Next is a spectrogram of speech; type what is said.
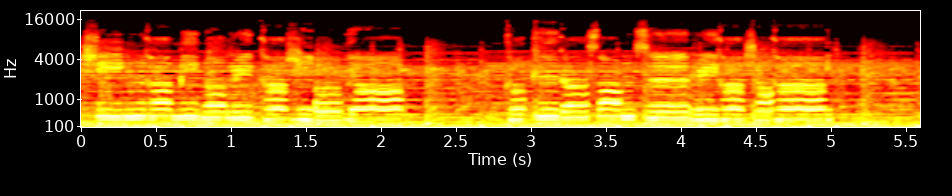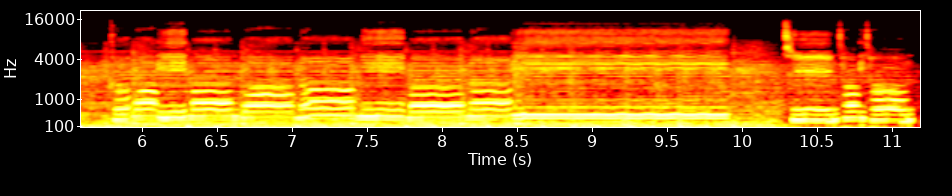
新神の理科しよ。うよ国が算数理科社会怖いもんは何もない。チントントン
